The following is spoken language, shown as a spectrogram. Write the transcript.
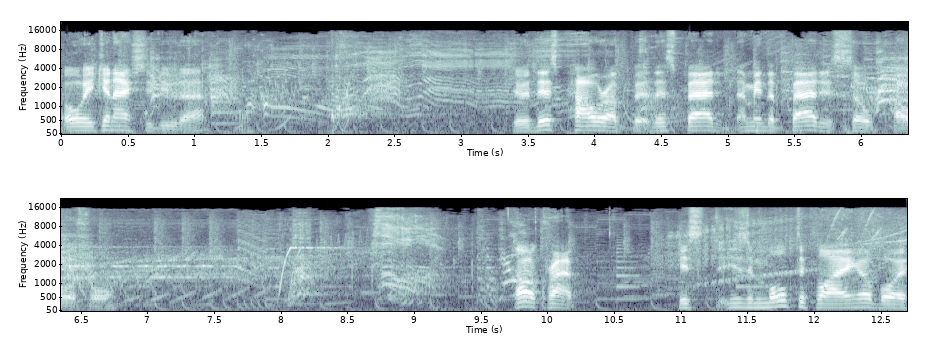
Oh, he can actually do that. Dude, this power up, this bad, I mean, the bad is so powerful. Oh, crap. He's, he's multiplying, oh boy.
